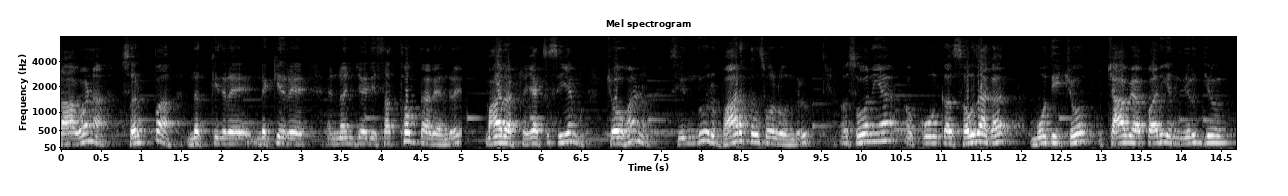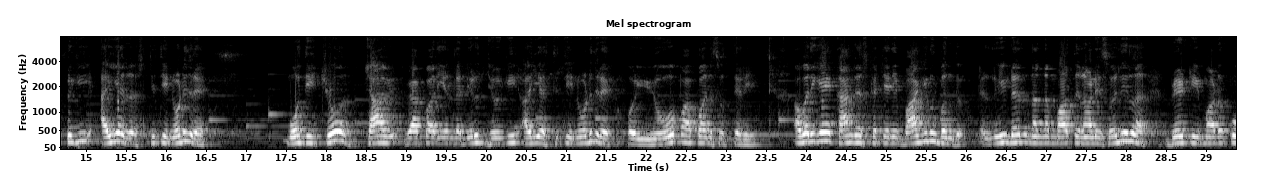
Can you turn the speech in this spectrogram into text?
ರಾವಣ ಸರ್ಪ ನಕ್ಕಿದರೆ ನಕ್ಕಿದರೆ ನಂಜರಿ ಸತ್ತೋಗ್ತಾರೆ ಅಂದರೆ Maharashtra ex C M? Chauhan, Sindoor, ಭಾರತದ ಸೋಲು ಅಂದರು. ಸೋನಿಯಾ ಕೂನ್ಕ ಸೌದಾಗಾರ್ ಮೋದಿ ಚೋ, ಚಾ ವ್ಯಾಪಾರಿ ನಿರುದ್ಯೋಗಿ ಅಯ್ಯರ್ ಸ್ಥಿತಿ ನೋಡಿದರೆ, ಮೋದಿ ಚೋರ್ ಚಾ ವ್ಯಾಪಾರಿ ಎಂದ ನಿರುದ್ಯೋಗಿ ಅಯ್ಯರ್ ಸ್ಥಿತಿ ನೋಡಿದರೆ, ಅಯ್ಯೋ ಪಾಪ ಅನಿಸುತ್ತೆ ರೀ ಅವರಿಗೆ ಕಾಂಗ್ರೆಸ್ ಕಚೇರಿ ಬಾಗಿಲು ಬಂದು, ಲೀಡರ್, ನನ್ನ ಮಾತನಾಡಿಸಲಿಲ್ಲ ಭೇಟಿ ಮಾಡೋಕ್ಕೂ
